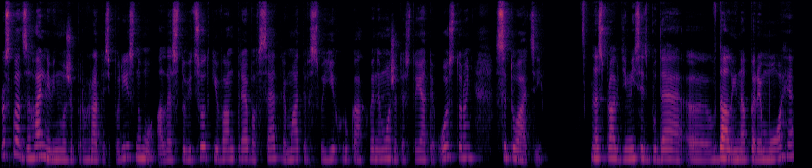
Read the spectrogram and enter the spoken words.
Розклад загальний, він може програтись по-різному, але 100% вам треба все тримати в своїх руках. Ви не можете стояти осторонь ситуацій. Насправді місяць буде е, вдалий на перемоги.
